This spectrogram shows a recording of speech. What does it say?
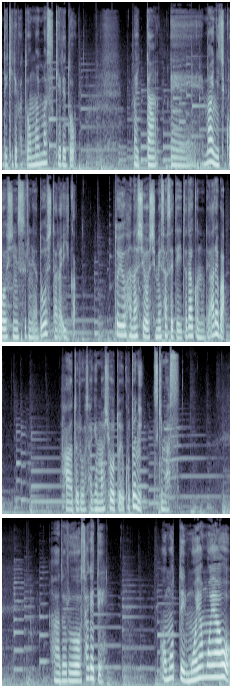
できればと思いますけれど、まあ、一旦、えー、毎日更新するにはどうしたらいいかという話を示させていただくのであればハードルを下げましょうということにつきます。ハードルを下げて思っているモヤモヤを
